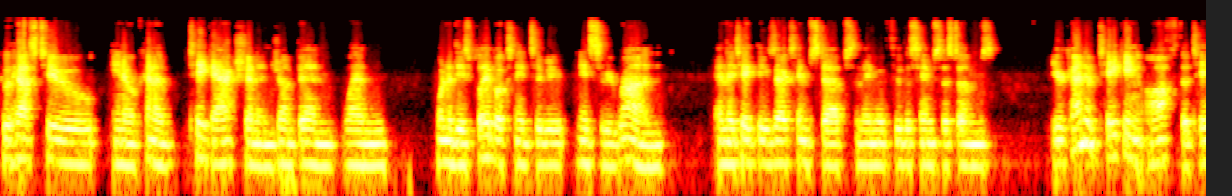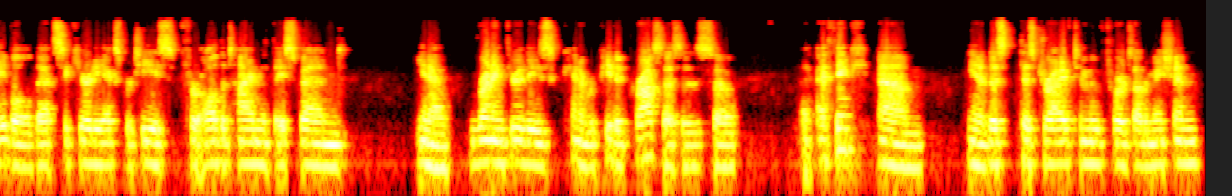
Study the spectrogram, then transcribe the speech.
who has to you know kind of take action and jump in when one of these playbooks needs to be needs to be run, and they take the exact same steps and they move through the same systems you're kind of taking off the table that security expertise for all the time that they spend, you know, running through these kind of repeated processes. So I think, um, you know, this, this drive to move towards automation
